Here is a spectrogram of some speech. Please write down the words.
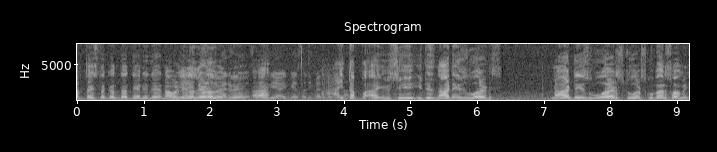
ಅರ್ಥೈಸ್ತಕ್ಕಂಥದ್ದು ಏನಿದೆ? ನಾವು ಹಳ್ಳಿನಲ್ಲಿ ಹೇಳೋದ್ರಿ ಆಯ್ತಪ್ಪ you see it is not is words not is words towards Kumaraswamy.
